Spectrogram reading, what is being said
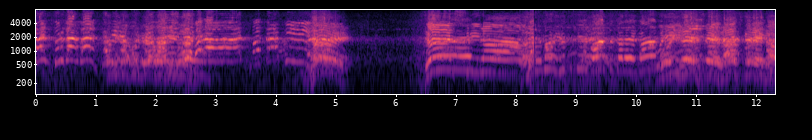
बन दुर्गा बन कभी न भूखे वाली बन भारत माता की जय जय श्री राम हिंदू हित की बात करेगा वही देश पे राज करेगा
